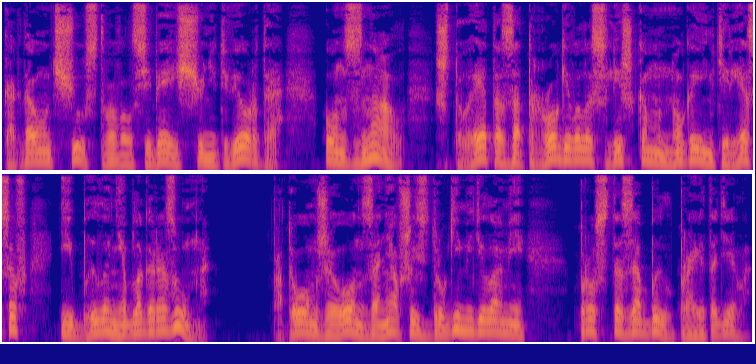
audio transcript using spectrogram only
когда он чувствовал себя еще не твердо, он знал, что это затрогивало слишком много интересов и было неблагоразумно. Потом же он, занявшись другими делами, просто забыл про это дело.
